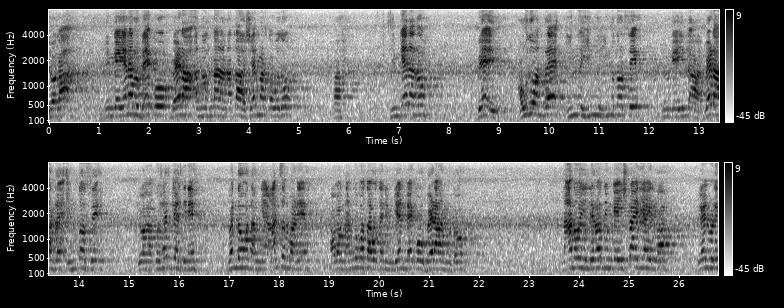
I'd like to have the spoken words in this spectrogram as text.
ಇವಾಗ ನಿಮಗೆ ಏನಾದರೂ ಬೇಕು, ಬೇಡ ಅನ್ನೋದನ್ನ ನನ್ನ ಹತ್ರ ಶೇರ್ ಮಾಡ್ಕೋಬೋದು. ನಿಮ್ಗೇನಾದ್ರು ಬೇ, ಹೌದು ಅಂದರೆ ಹಿಂಗೆ ಹಿಂಗೆ ಹಿಂಗೆ ತೋರಿಸಿ. ನಿಮಗೆ ಇಲ್ಲ, ಬೇಡ ಅಂದರೆ ಹಿಂಗೆ ತೋರಿಸಿ. ಇವಾಗ ಕ್ವಶನ್ ಕೇಳ್ತೀನಿ. ಬಂದು ನಮಗೆ ಆನ್ಸರ್ ಮಾಡಿ. ಅವಾಗ ನನಗೂ ಗೊತ್ತಾಗುತ್ತೆ ನಿಮ್ಗೇನು ಬೇಕು, ಬೇಡ ಅಂದ್ಬಿಟ್ಟು. ನಾನು ಇಲ್ಲಿರೋದು ನಿಮಗೆ ಇಷ್ಟ ಇದೆಯಾ ಇಲ್ವಾ? ಹೇಳ್ಬಿಡಿ.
